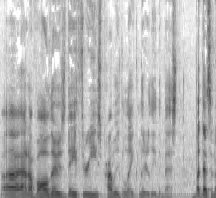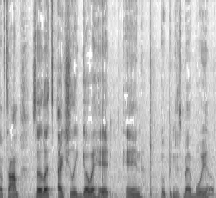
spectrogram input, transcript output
Uh, out of all those, day three is probably the like literally the best. But that's enough time. So let's actually go ahead and open this bad boy up.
